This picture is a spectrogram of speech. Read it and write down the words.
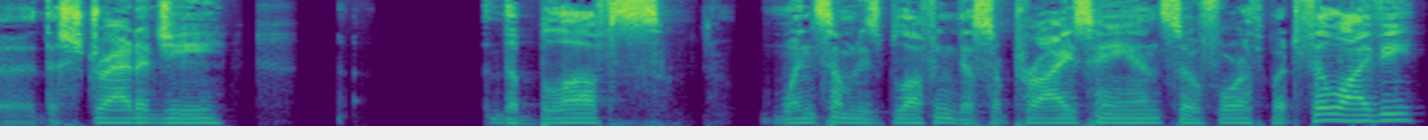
uh, the strategy, the bluffs, when somebody's bluffing, the surprise hand, so forth. But Phil Ivey,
